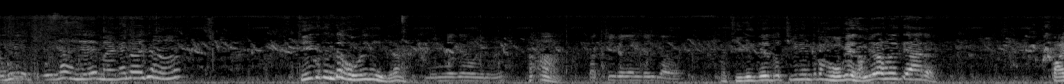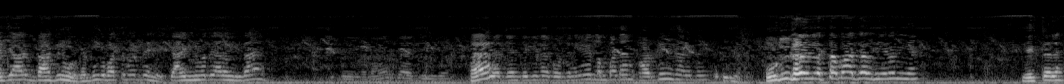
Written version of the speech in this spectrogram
ਉਹ ਵੀ ਇਹ ਹੈ ਮੈਂ ਕਹਿੰਦਾ ਜਾਂ ਠੀਕ ਦਿਨ ਤੇ ਹੋ ਹੀ ਨਹੀਂ ਜਾ ਮਹੀਨੇ ਦੇ ਹੋਏ ਨੇ। ਹਾਂ। 25 ਦੇ ਦਿਨ ਦੇ ਹੀ ਲਾ 25 ਦਿਨ ਦੇ 25 ਦਿਨ ਤਾਂ ਹੋ ਗਏ ਸਮਝ ਲੈ ਹੁਣ ਤਿਆਰ? ਪੰਜ ਆ 10 ਦਿਨ ਹੋਰ ਕੱਢੂਗਾ ਵੱਧ ਤੋਂ ਵੱਧ ਇਹ। 40 ਦਿਨ ਮਤੇ ਤਿਆਰ ਹੋ ਜਾਂਦਾ। ਹੈ? ਜ਼ਿੰਦਗੀ ਦਾ ਕੁਝ ਨਹੀਂ ਇਹ ਲੰਬਾ ਟਾਈਮ ਖੜ ਵੀ ਨਹੀਂ ਸਕਦੇ। ਹੁਣ ਵੀ ਖੜੇ ਲੱਤਾਂ ਬਾਹਰ ਚੱਲਦੀਆਂ ਇਹਨਾਂ ਦੀਆਂ। ਦੇਖ ਤਾਂ ਲੈ।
